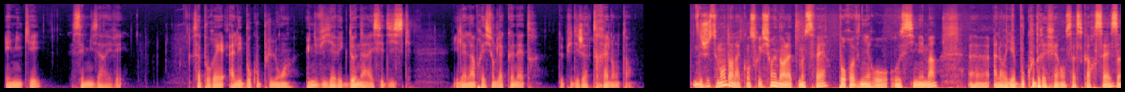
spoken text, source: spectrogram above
Et Mickey s'est mis à rêver. Ça pourrait aller beaucoup plus loin, une vie avec Donna et ses disques. Il a l'impression de la connaître depuis déjà très longtemps. Justement, dans la construction et dans l'atmosphère, pour revenir au, cinéma, euh, alors il y a beaucoup de références à Scorsese,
